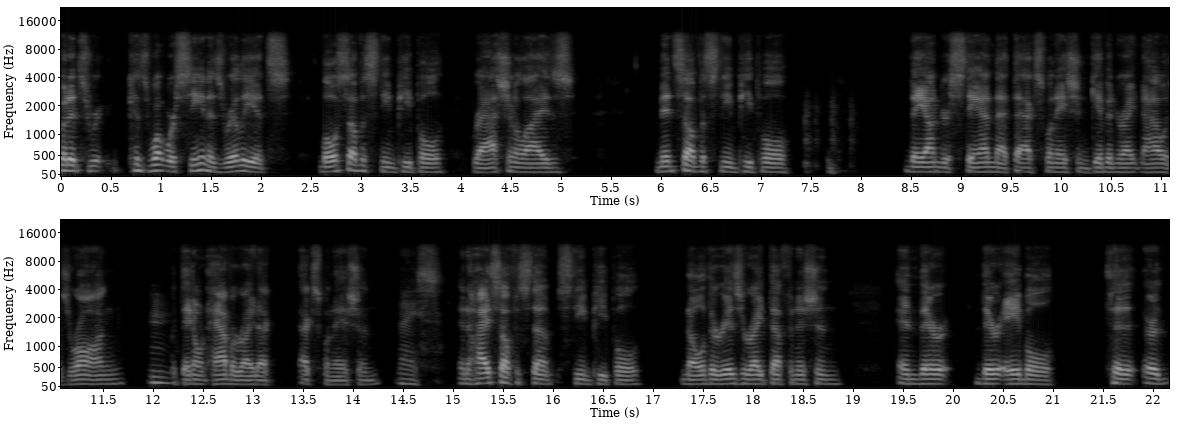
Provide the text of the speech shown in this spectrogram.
but it's because re- what we're seeing is really it's low self-esteem people rationalize mid self-esteem people they understand that the explanation given right now is wrong mm. but they don't have a right ex- explanation nice and high self-esteem people know there is a right definition and they're they're able to or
